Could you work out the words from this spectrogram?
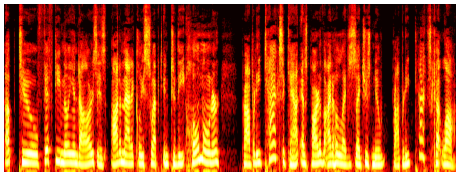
up to $50 million is automatically swept into the homeowner property tax account as part of Idaho legislature's new property tax cut law.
